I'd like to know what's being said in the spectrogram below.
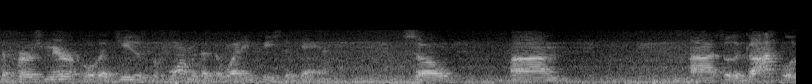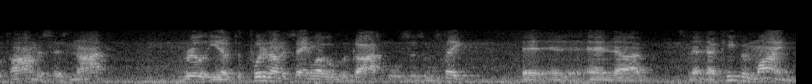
the first miracle that Jesus performed was at the wedding feast of Cana. So, um, uh, so the Gospel of Thomas has not really, you know, to put it on the same level as the Gospels is a mistake. And, and, and uh, now, keep in mind,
